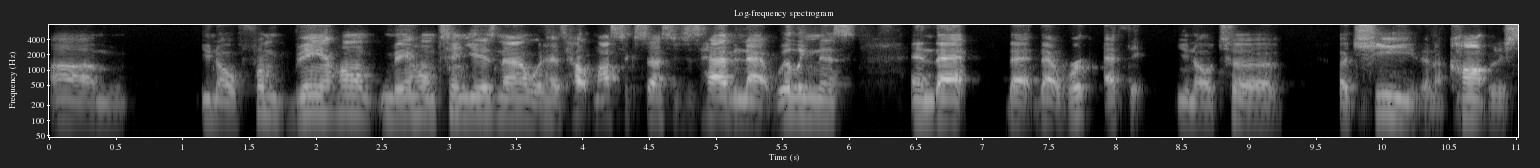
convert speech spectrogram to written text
um, you know, from being home, being home 10 years now, what has helped my success is just having that willingness and that that that work ethic, you know, to achieve and accomplish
